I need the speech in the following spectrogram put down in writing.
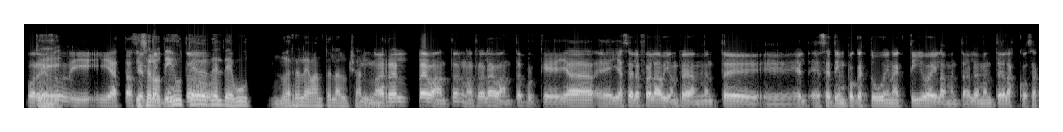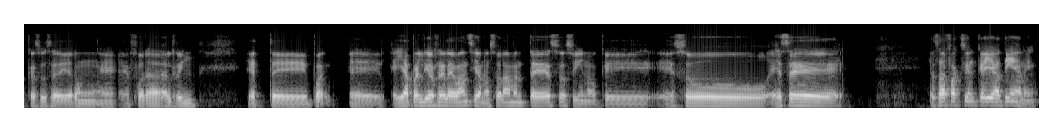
Por eso, y, y hasta Y se lo dije a ustedes del debut, no es relevante la lucha libre. No es relevante, no es relevante porque ella, ella se le fue el avión realmente eh, ese tiempo que estuvo inactiva y lamentablemente las cosas que sucedieron eh, fuera del ring, este, pues eh, ella perdió relevancia, no solamente eso, sino que eso, ese, esa facción que ella tiene,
